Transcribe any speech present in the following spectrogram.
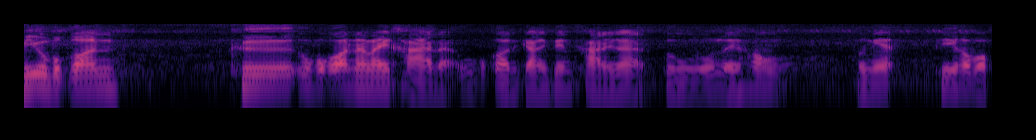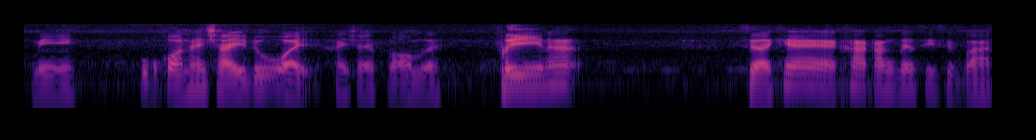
มีอุปกรณ์ คืออุปกรณ์อะไรขาดอะอุปกรณ์กลางเต็นท์ขาดก็ตรงนู้นเลยห้องตรงเนี้ยพี่เขาบอกมีอุปกรณ์ให้ใช้ด้วยให้ใช้พร้อมเลย ฟรีนะฮะเสียแค่ค่ากลางเต็นท์40 บาท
